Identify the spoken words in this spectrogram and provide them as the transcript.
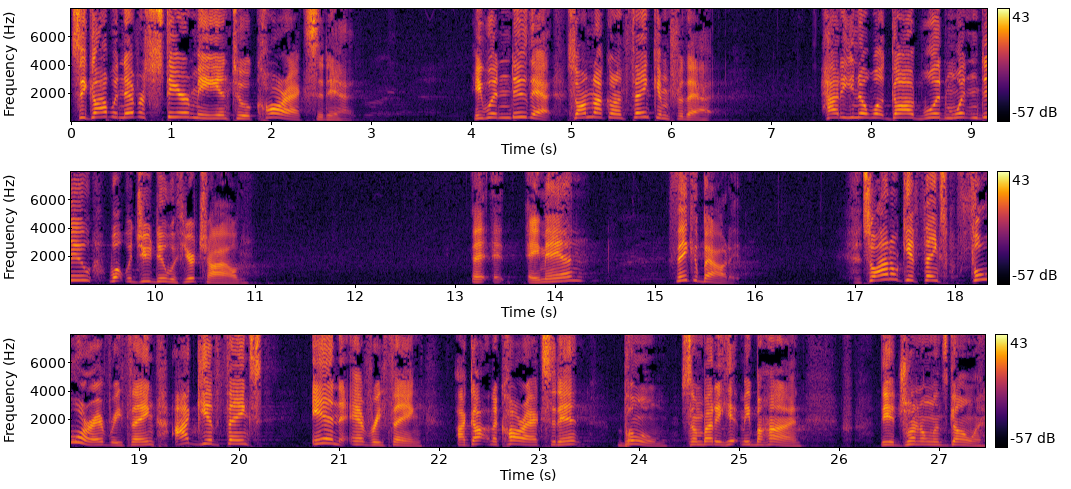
See, God would never steer me into a car accident. He wouldn't do that. So I'm not going to thank Him for that. How do you know what God would and wouldn't do? What would you do with your child? A- a- amen? Think about it. So I don't give thanks for everything, I give thanks in everything. I got in a car accident, boom, somebody hit me behind. The adrenaline's going.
